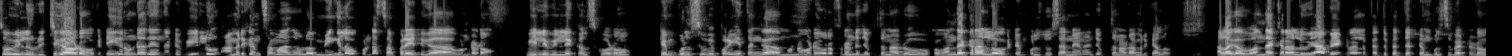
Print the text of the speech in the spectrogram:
సో వీళ్ళు రిచ్ కావడం ఒకటి. రెండోది ఏంటంటే వీళ్ళు అమెరికన్ సమాజంలో మింగిల్ అవ్వకుండా సపరేట్గా ఉండడం వీళ్ళు వీళ్ళే కలుసుకోవడం టెంపుల్స్ విపరీతంగా మొన్న కూడా ఎవరో ఫ్రెండ్ చెప్తున్నారు ఒక వంద ఎకరాల్లో ఒక టెంపుల్ చూశాను నేనని చెప్తున్నాడు అమెరికాలో. అలాగా వంద ఎకరాలు యాభై ఎకరాలు పెద్ద పెద్ద టెంపుల్స్ పెట్టడం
